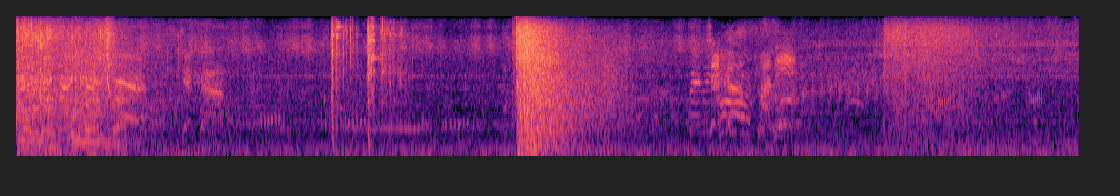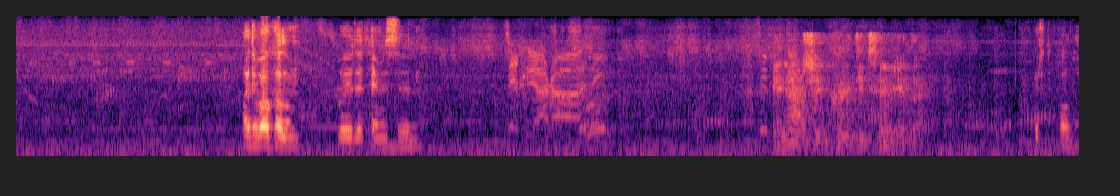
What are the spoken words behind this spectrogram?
Pelerin kullanımda. Hadi bakalım. Burayı da temizleyelim. Enerji kritik seviyede. Kritik oldum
